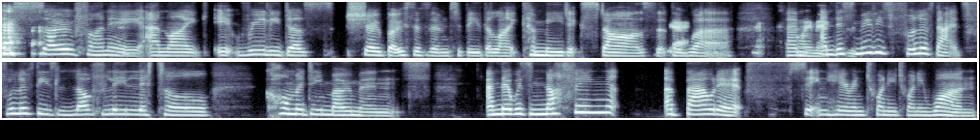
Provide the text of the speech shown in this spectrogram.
It's so funny and like it really does show both of them to be the like comedic stars that Yeah. they were. Um, and this movie's full of that. It's full of these lovely little comedy moments. And there was nothing about it f- sitting here in 2021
